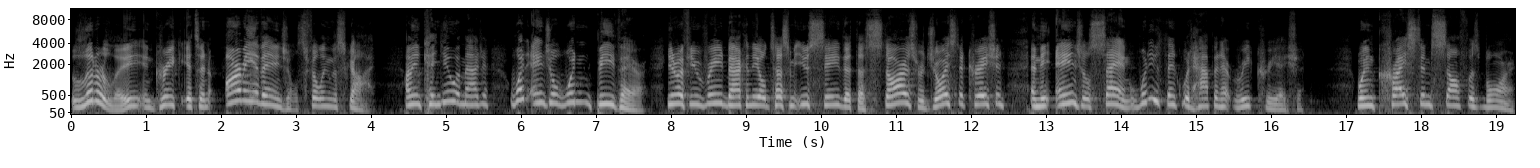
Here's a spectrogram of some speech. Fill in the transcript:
Literally, in Greek, it's an army of angels filling the sky. I mean, can you imagine? What angel wouldn't be there? You know, if you read back in the Old Testament, you see that the stars rejoiced at creation and the angels sang. What do you think would happen at recreation? When Christ himself was born.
